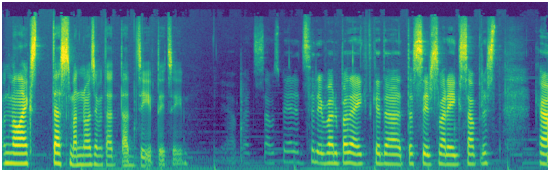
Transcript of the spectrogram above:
un man liekas, tas man nozīmē tādu, tādu dzīvticību. Jā, pēc savas pieredzes arī varu pateikt, ka uh, tas ir svarīgi saprast, ka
